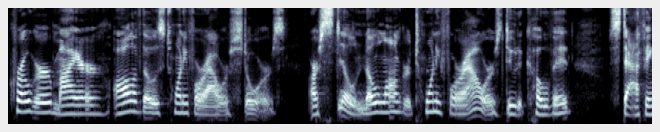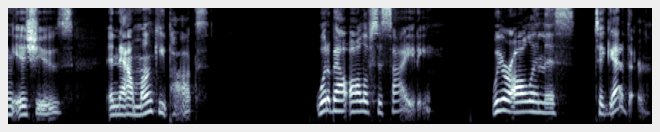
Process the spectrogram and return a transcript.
Kroger, Meijer, all of those 24 hour stores are still no longer 24 hours due to COVID, staffing issues, and now monkeypox, what about all of society? We are all in this together.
